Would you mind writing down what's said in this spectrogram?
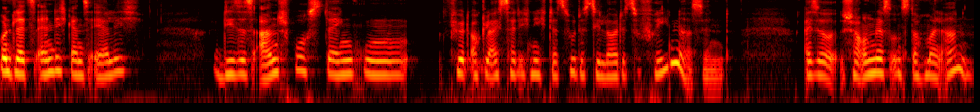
Und letztendlich, ganz ehrlich, dieses Anspruchsdenken führt auch gleichzeitig nicht dazu, dass die Leute zufriedener sind. Also schauen wir es uns doch mal an.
